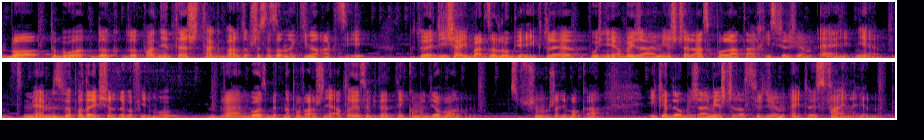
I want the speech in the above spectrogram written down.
Bo to było do, dokładnie też tak bardzo przesadzone kino akcji, które dzisiaj bardzo lubię i które później obejrzałem jeszcze raz po latach i stwierdziłem, ej, nie, miałem złe podejście do tego filmu, brałem go zbyt na poważnie, a to jest ewidentnie komediowo z przymrużeniem oka i kiedy obejrzałem jeszcze raz stwierdziłem, ej, to jest fajne jednak.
